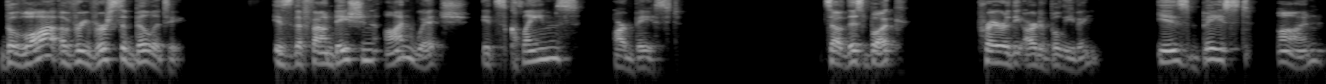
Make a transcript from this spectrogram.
The law of reversibility is the foundation on which its claims are based. So, this book, Prayer, of the Art of Believing, is based on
